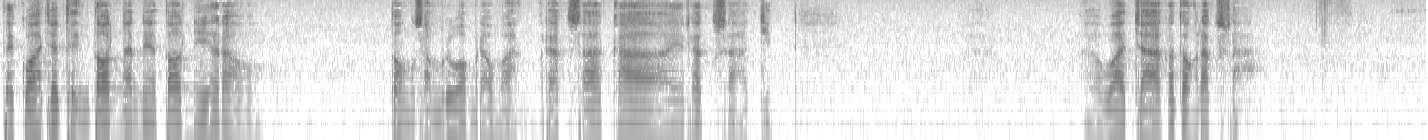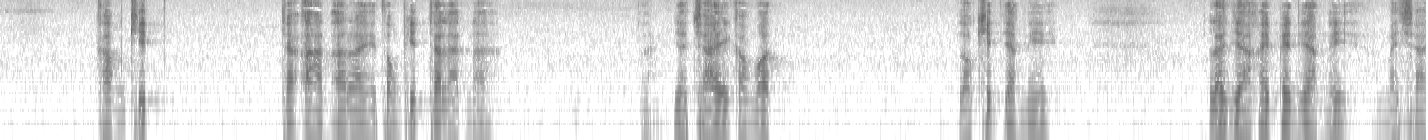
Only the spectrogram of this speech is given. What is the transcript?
แต่กว่าจะถึงตอนนั้นเนี่ยตอนนี้เราต้องสำรวมระวัง รักษากายรักษาจิต วาจาก็ต้องรักษาคำคิดจะอ่านอะไรต้องพิจารณา อย่าใช้คำว่า เราคิดอย่างนี้ แล้วอยากให้เป็นอย่างนี้ไม่ใช่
